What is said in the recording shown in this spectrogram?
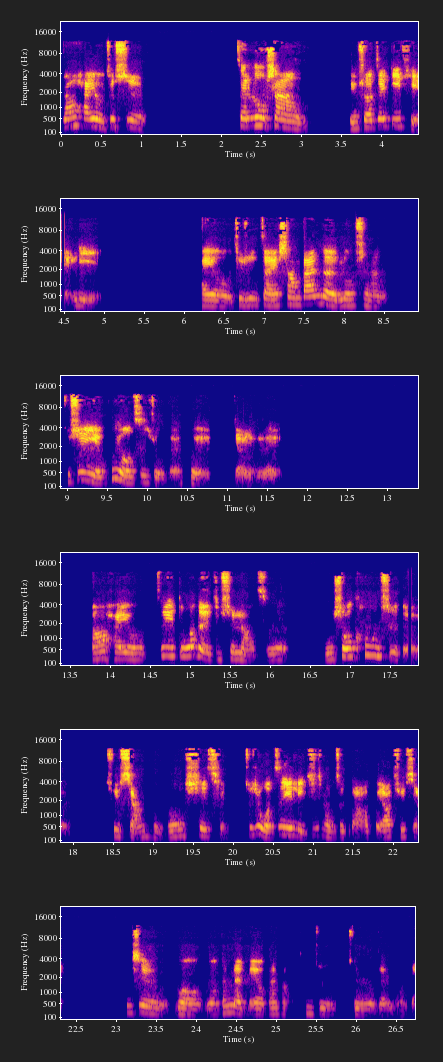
然后还有就是在路上，比如说在地铁里，还有就是在上班的路上。就是也不由自主的会掉眼泪，然后还有最多的就是脑子不受控制的去想很多事情，就是我自己理智上知道不要去想，但是我我根本没有办法控制住我的脑袋，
